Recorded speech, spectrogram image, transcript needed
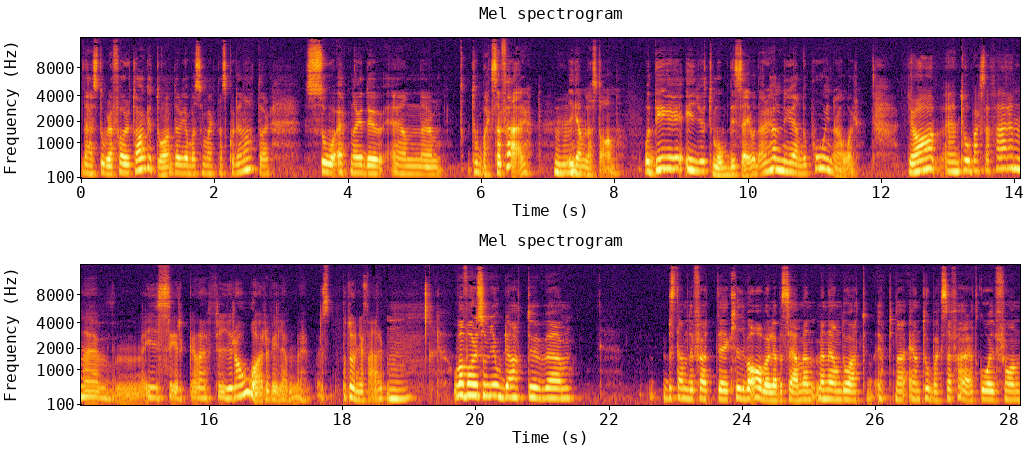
det här stora företaget då där du jobbar som marknadskoordinator. Så öppnade du en eh, tobaksaffär i Gamla stan. Och det är ju ett mod i sig och där höll ni ju ändå på i några år. Ja, en tobaksaffären eh, i cirka fyra år vill jag, på ett ungefär. Och vad var det som gjorde att du eh, bestämde för att eh, kliva av, jag på säga, men, men ändå att öppna en tobaksaffär? Att gå ifrån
